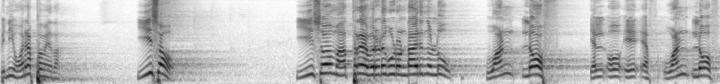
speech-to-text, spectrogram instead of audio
പിന്നെ ഒരപ്പം ഏതാ? ഈശോ. ഈശോ മാത്രമേ അവരുടെ കൂടെ ഉണ്ടായിരുന്നുള്ളൂ. One loaf L O A F one loaf.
